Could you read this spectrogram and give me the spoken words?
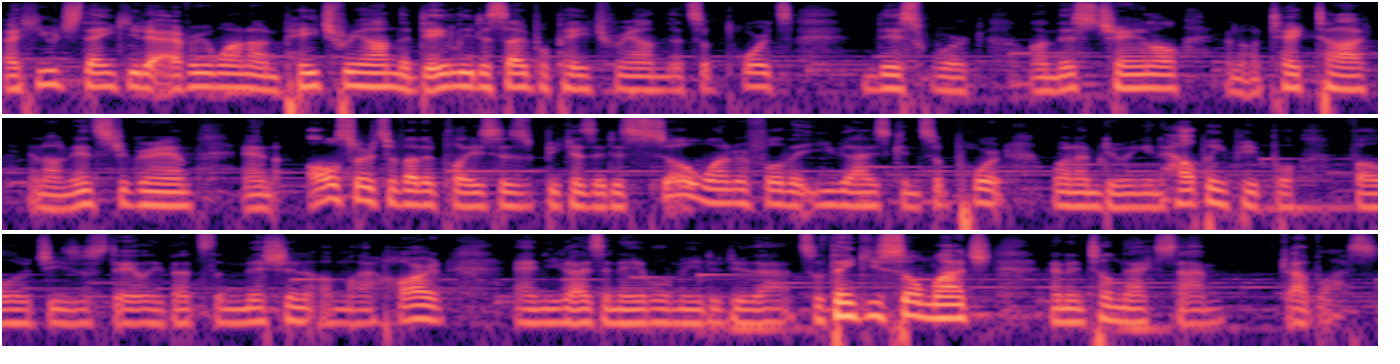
A huge thank you to everyone on Patreon, the Daily Disciple Patreon that supports this work on this channel and on TikTok and on Instagram and all sorts of other places because it is so wonderful that you guys can support what I'm doing and helping people follow Jesus daily. That's the mission of my heart and you guys enable me to do that. So thank you so much and until next time, God bless.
